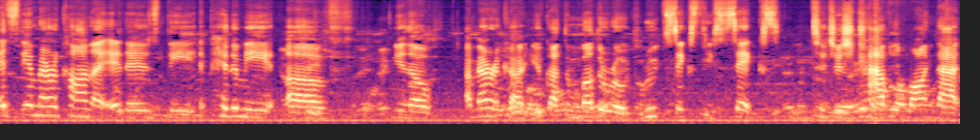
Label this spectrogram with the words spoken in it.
it's the Americana. It is the epitome of, you know, America. You've got the Mother Road, Route 66, to just travel along that.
